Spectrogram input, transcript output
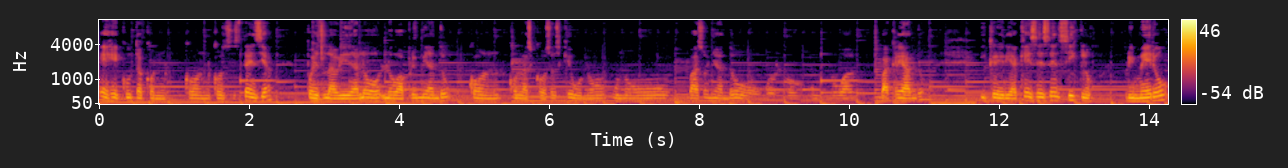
ejecuta con, consistencia, pues la vida lo, va premiando con, las cosas que uno, uno va soñando o, uno va, creando. Y creería que ese es el ciclo. Primero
